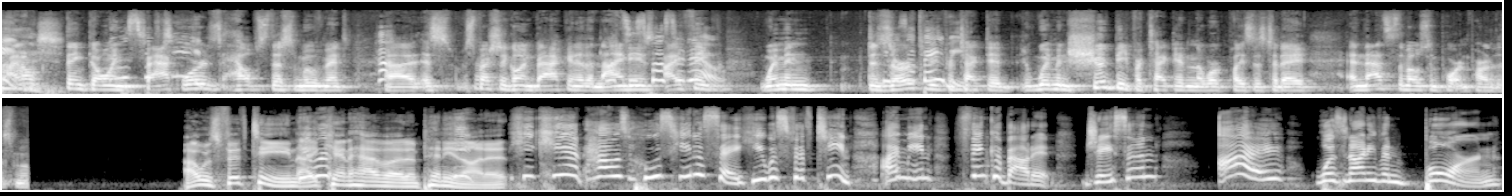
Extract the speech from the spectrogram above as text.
I don't think going was 15. backwards helps this movement, uh, especially going back into the What's he 90s. supposed I to think do? women deserve to be protected. Women should be protected in the workplaces today, and that's the most important part of this movement. I was 15. He I can't have an opinion on it. He can't. How's who's he to say? He was 15. I mean, think about it, Jason. I was not even born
